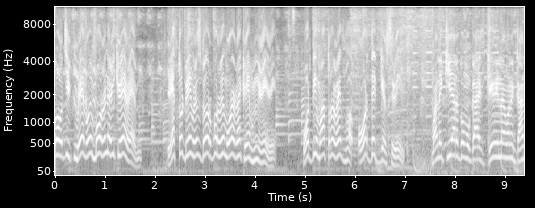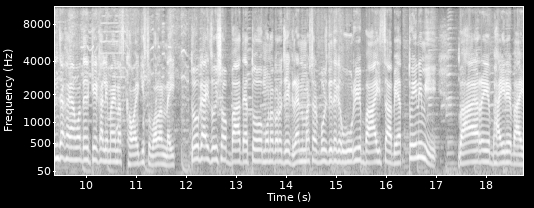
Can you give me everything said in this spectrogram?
লজিক ম্যান ওই মরে নাই কেন? এত ড্যামেজ দেওয়ার পর ওই মরে না ওর দিয়ে মাত্র অর্ধেক গেছে। মানে কি আর কম গাইস গেরি না মানে গাঞ্জা খায় আমাদেরকে, খালি মাইনাস খাওয়াই কিছু বলার নাই। তো গাইজ ওই সব বাদ, এত মনে করো যে গ্র্যান্ড মাস্টার পোস্ট দিয়ে থাকে, ওরে ভাই সাব, এত এনিমি আরে ভাই রে ভাই।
